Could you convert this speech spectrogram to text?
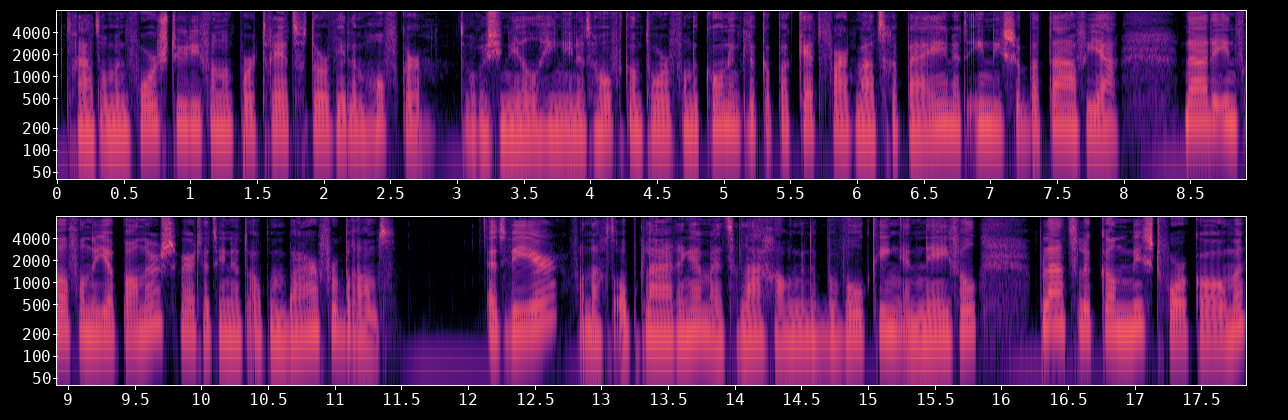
Het gaat om een voorstudie van een portret door Willem Hofker. Het origineel hing in het hoofdkantoor van de Koninklijke Pakketvaartmaatschappij in het Indische Batavia. Na de inval van de Japanners werd het in het openbaar verbrand. Het weer, vannacht opklaringen met laaghangende bewolking en nevel. Plaatselijk kan mist voorkomen.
